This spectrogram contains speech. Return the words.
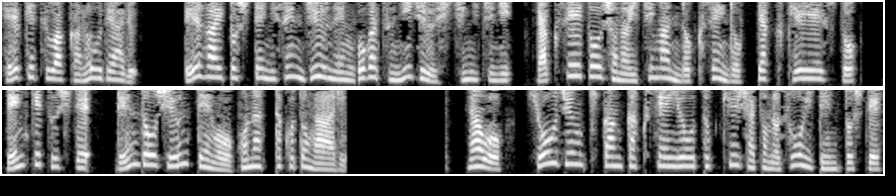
並結は可能である。例外として2010年5月27日に落成当初の 16600KS と連結して連動試運転を行ったことがある。なお、標準機関核専用特急車との相違点として、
